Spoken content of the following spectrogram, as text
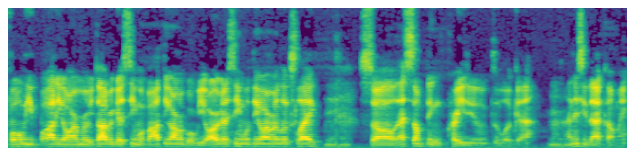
fully body armor. We thought we were gonna see him without the armor, but we are gonna see him what the armor looks like. Mm-hmm. So that's something crazy to, to look at. I didn't see that coming.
